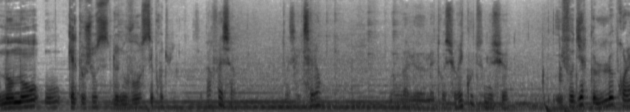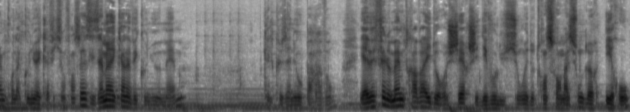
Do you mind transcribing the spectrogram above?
moment où quelque chose de nouveau s'est produit. C'est parfait ça. C'est excellent. On va le mettre sur écoute, monsieur. Il faut dire que le problème qu'on a connu avec la fiction française, les Américains l'avaient connu eux-mêmes, quelques années auparavant, et avaient fait le même travail de recherche et d'évolution et de transformation de leurs héros.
